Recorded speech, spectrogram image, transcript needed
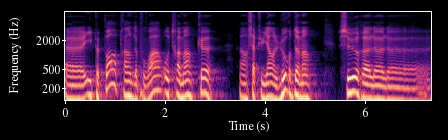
euh, il peut pas prendre le pouvoir autrement que en s'appuyant lourdement sur euh,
